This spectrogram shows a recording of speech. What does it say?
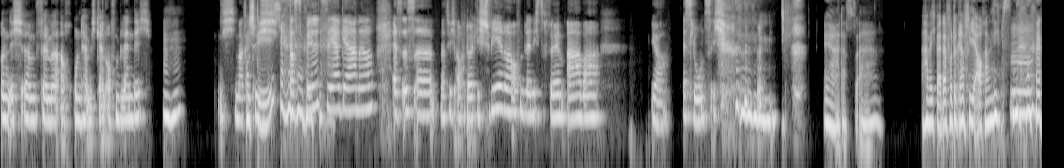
Und ich ähm, filme auch unheimlich gern offenblendig. Mhm. Ich mag Versteh natürlich ich. das Bild sehr gerne. Es ist äh, natürlich auch deutlich schwerer, offenblendig zu filmen, aber ja, es lohnt sich. ja, das äh, habe ich bei der Fotografie auch am liebsten. Mhm.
